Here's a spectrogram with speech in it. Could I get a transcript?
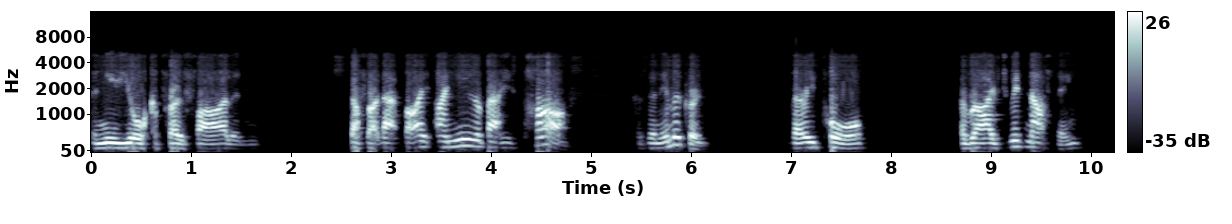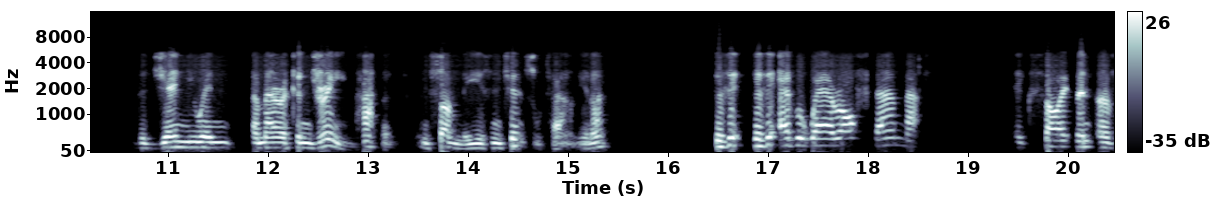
a New Yorker profile and stuff like that. But I, I knew about his past as an immigrant, very poor, arrived with nothing. The genuine American dream happened, and suddenly he's in Tinseltown. You know, does it does it ever wear off, Dan? That excitement of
